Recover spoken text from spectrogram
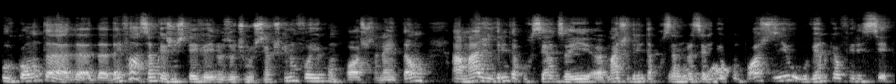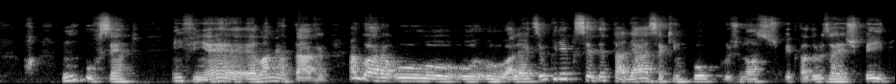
por conta da, da, da, inflação que a gente teve aí nos últimos tempos, que não foi recomposta, né? Então, há mais de 30% aí, mais de 30% uhum. para serem recompostos e o governo quer oferecer 1%. Enfim, é, é lamentável. Agora, o, o, o, Alex, eu queria que você detalhasse aqui um pouco para os nossos espectadores a respeito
